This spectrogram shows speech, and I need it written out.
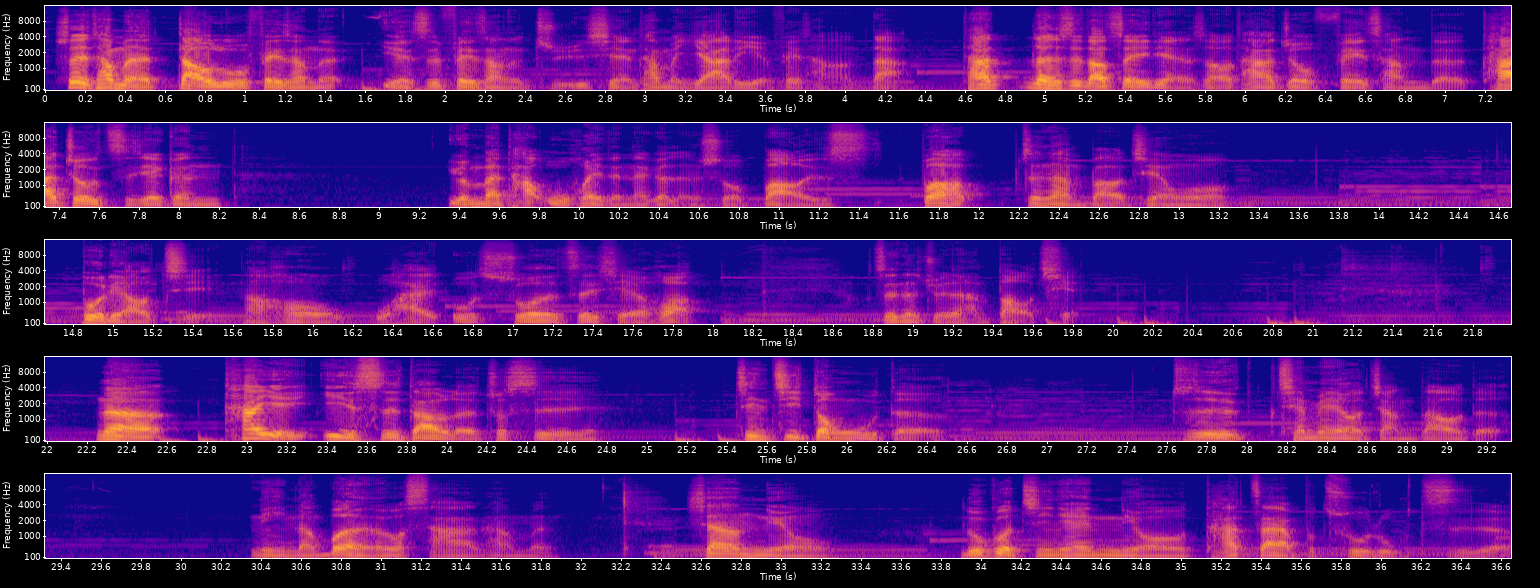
所以他们的道路非常的也是非常的局限，他们压力也非常的大。他认识到这一点的时候，他就非常的，他就直接跟原本他误会的那个人说：“不好意思，不好，真的很抱歉，我不了解。然后我还我说的这些话，真的觉得很抱歉。”那他也意识到了，就是竞技动物的，就是前面有讲到的。你能不能够杀它们？像牛，如果今天牛它再不出乳汁了，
